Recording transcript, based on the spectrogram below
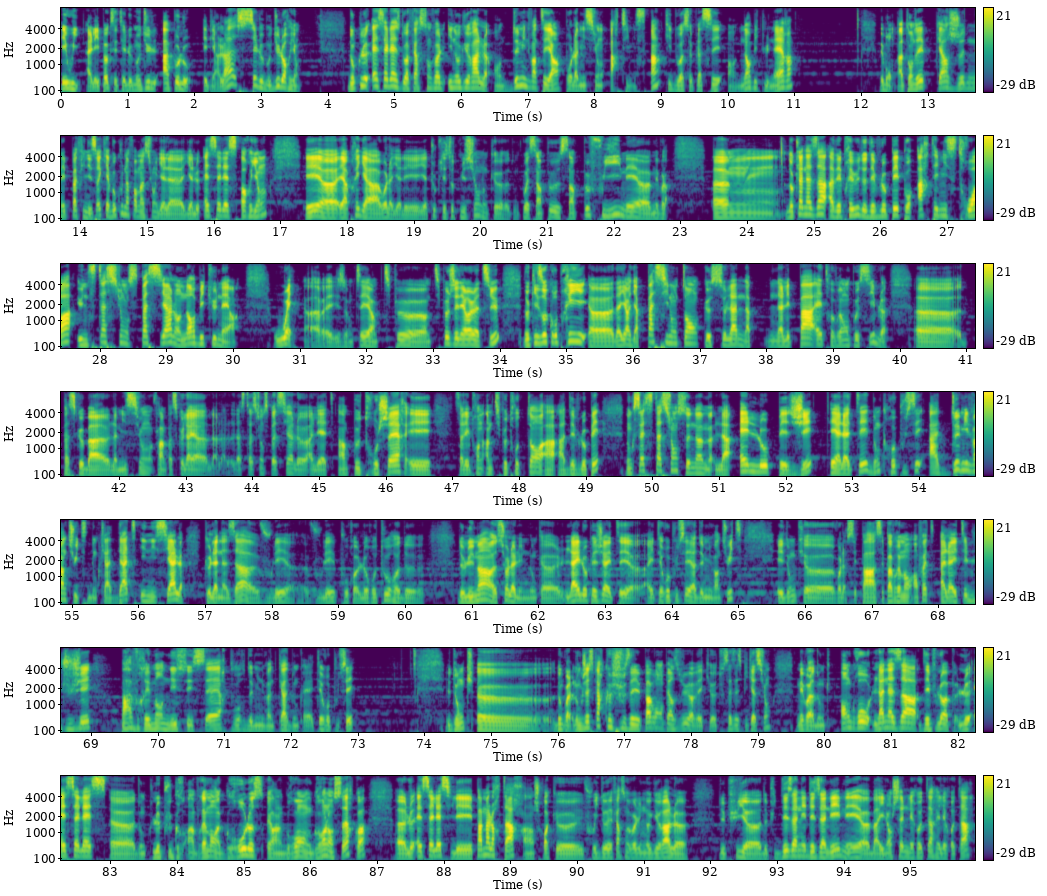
Et oui, à l'époque c'était le module Apollo, et bien là c'est le module Orion. Donc le SLS doit faire son vol inaugural en 2021 pour la mission Artemis 1 qui doit se placer en orbite lunaire. Mais bon, attendez, car je n'ai pas fini. C'est vrai qu'il y a beaucoup d'informations. Il, y a le SLS Orion, et, euh, après, il y, a, voilà, il, y a toutes les autres missions. Donc, euh, c'est un peu, un peu fouillis, mais, euh, mais voilà. donc la NASA avait prévu de développer pour Artemis 3 une station spatiale en orbite lunaire. Ouais, ils ont été un petit peu, un petit peu généreux là-dessus. Donc ils ont compris, d'ailleurs il n'y a pas si longtemps que cela n'allait pas être vraiment possible, parce que bah, la mission, enfin parce que la, la, station spatiale allait être un peu trop chère et ça allait prendre un petit peu trop de temps à, développer. Donc cette station se nomme la LOPG et elle a été donc repoussée à 2028, donc la date initiale que la NASA euh, voulait, euh, voulait pour le retour de, l'humain euh, sur la Lune. Donc la LOPG a été, a été repoussée à 2028 et donc voilà, c'est pas, c'est pas vraiment. En fait, elle a été jugée pas vraiment nécessaire pour 2024, donc elle a été repoussée. Donc, euh, donc voilà, donc j'espère que je vous ai pas vraiment perdu avec euh, toutes ces explications. Mais voilà, donc en gros, la NASA développe le SLS, euh, donc le plus vraiment un gros, un grand, grand lanceur quoi. le SLS, il est pas mal en retard. Hein. je crois qu'il il devait faire son vol inaugural depuis, depuis des années, des années, mais bah, il enchaîne les retards et les retards.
